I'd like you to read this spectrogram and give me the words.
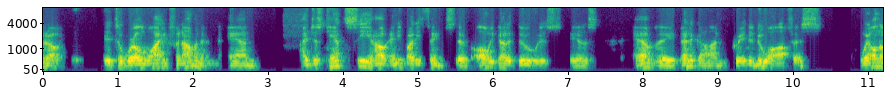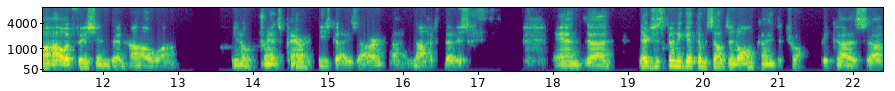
know, it's a worldwide phenomenon. And I just can't see how anybody thinks that all we got to do is is have the Pentagon create a new office. We all know how efficient and how uh, you know transparent these guys are. Uh, not that is, and uh, they're just going to get themselves in all kinds of trouble because uh,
